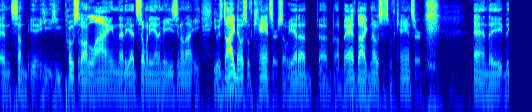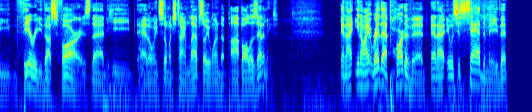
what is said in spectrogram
and some he, he posted online that he had so many enemies. You know, he, he was diagnosed with cancer, so he had a, a, a bad diagnosis with cancer and the the theory thus far is that he had only so much time left, so he wanted to pop all his enemies. And I, you know, I read that part of it, and I, it was just sad to me that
